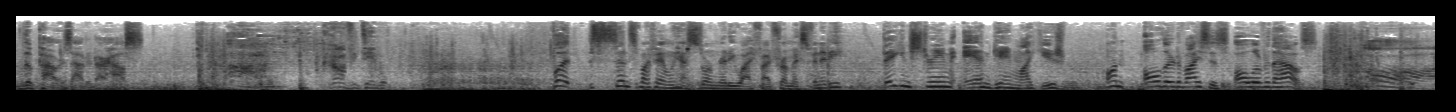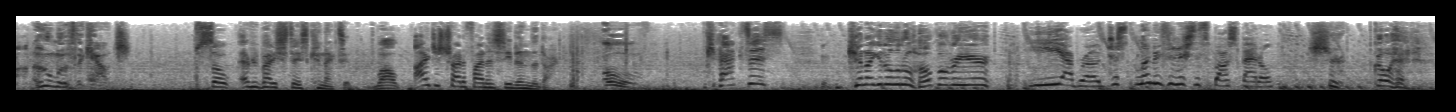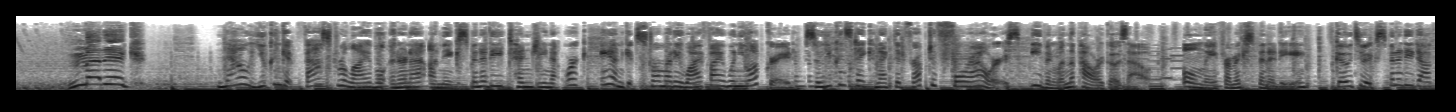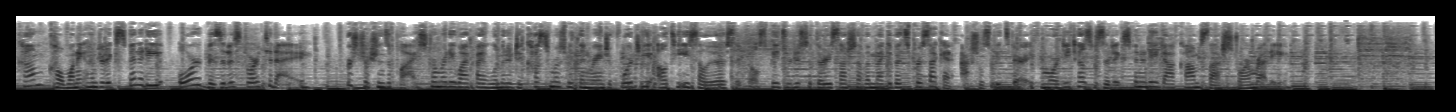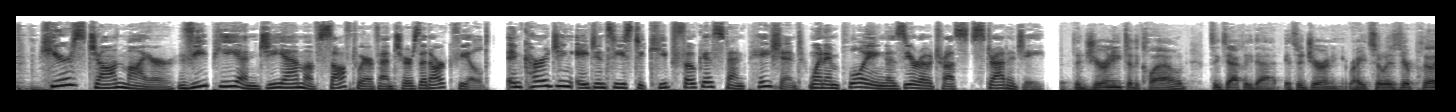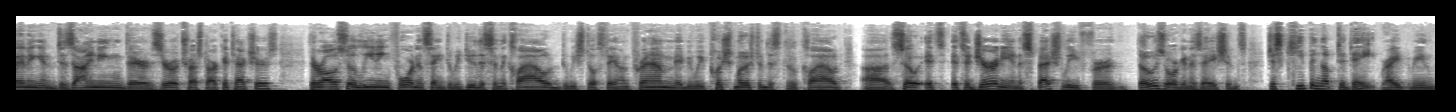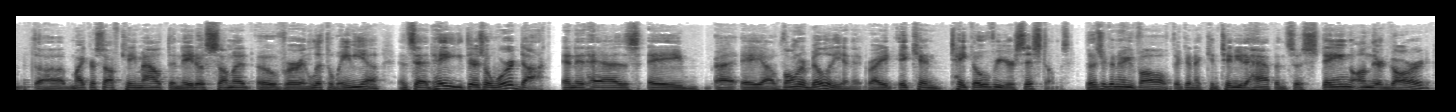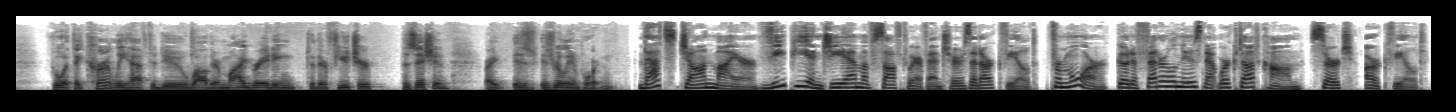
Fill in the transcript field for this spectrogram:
The power's out at our house. Ah, coffee table. But since my family has storm ready Wi Fi from Xfinity, they can stream and game like usual on all their devices all over the house. Oh, who moved the couch? So everybody stays connected while I just try to find a seat in the dark. Oh, cactus? Can I get a little help over here? Yeah, bro. Just let me finish this boss battle. Sure, go ahead. Medic! Now you can get fast, reliable internet on the Xfinity 10G network and get storm ready Wi Fi when you upgrade, so you can stay connected for up to four hours, even when the power goes out. Only from Xfinity. Go to Xfinity.com, call 1 800 Xfinity, or visit a store today. Restrictions apply. Storm ready Wi Fi limited to customers within range of 4G LTE cellular signal. Speeds reduced to 30 7 megabits per second. Actual speeds vary. For more details, visit Xfinity.com slash storm ready. Here's John Meyer, VP and GM of Software Ventures at Arcfield, encouraging agencies to keep focused and patient when employing a zero trust strategy. The journey to the cloud, it's exactly that. It's a journey, right? So as they're planning and designing their zero trust architectures, they're also leaning forward and saying, do we do this in the cloud? Do we still stay on-prem? Maybe we push most of this to the cloud. Uh, so it's it's a journey, and especially for those organizations, just keeping up to date, right? I mean, uh, Microsoft came out the NATO summit over in Lithuania and said, hey, there's a Word doc, and it has a, a, a vulnerability in it, right? It can take over your systems. Those are going to evolve. They're going to continue to happen. So staying on their guard for what they currently have to do while they're migrating to their future position, right, is, is really important. That's John Meyer, VP and GM of Software Ventures at Arcfield. For more, go to federalnewsnetwork.com, search Arcfield.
